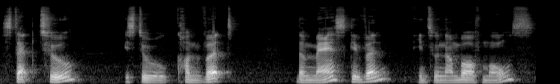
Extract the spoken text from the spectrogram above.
Step 2 is to convert the mass given into number of moles.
